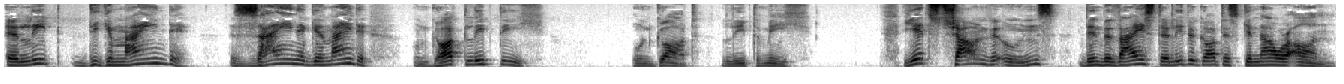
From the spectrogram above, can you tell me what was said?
Er liebt die Gemeinde, seine Gemeinde. Und Gott liebt dich und Gott liebt mich. Jetzt schauen wir uns den Beweis der Liebe Gottes genauer an.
